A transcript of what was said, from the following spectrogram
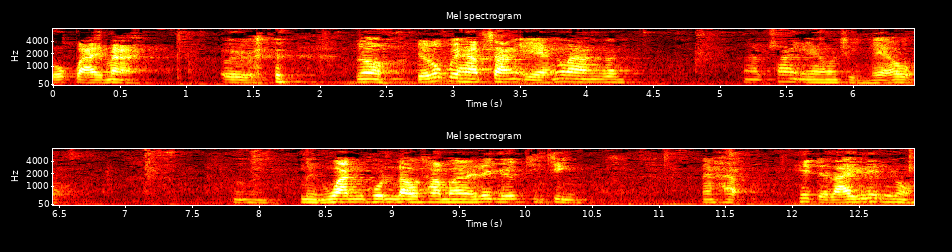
ตกบายมา เออ เนาะเดี๋ยวลงไปหาสร้างแอร์ข้างล่างกันนะครับช่างแอร์มาถึงแล้วอืมหนึ่งวันคนเราทำอะไรได้เยอะจริง ๆ นะครับเฮ็ดแต่ไรก็ได้พี่น้อง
